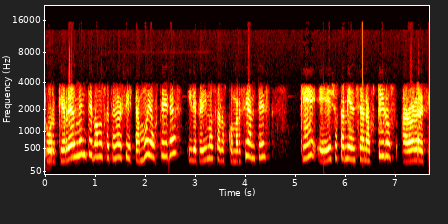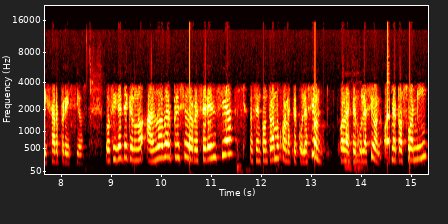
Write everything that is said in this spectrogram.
Porque realmente vamos a tener fiestas muy austeras y le pedimos a los comerciantes que eh, ellos también sean austeros a la hora de fijar precios. Pues fíjate que al no haber precio de referencia nos encontramos con la especulación, con la especulación. Hoy me pasó a mí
